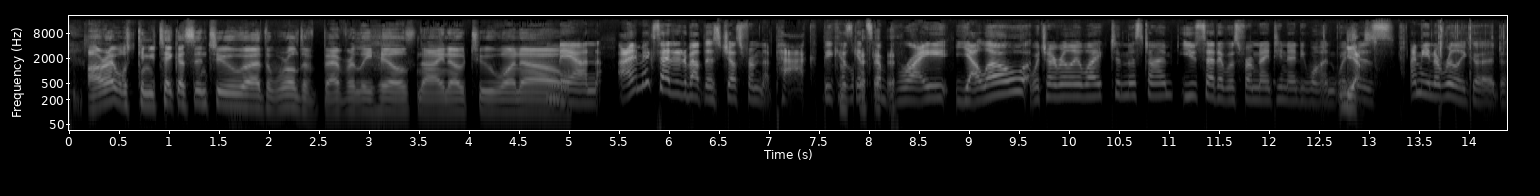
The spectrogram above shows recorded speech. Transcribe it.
All right, well, can you take us into uh, the world of Beverly Hills 90210? man, I'm excited about this just from the pack because it's a bright yellow, which I really liked in this time. You said it was from 1991, which Yes. is, I mean, a really good,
